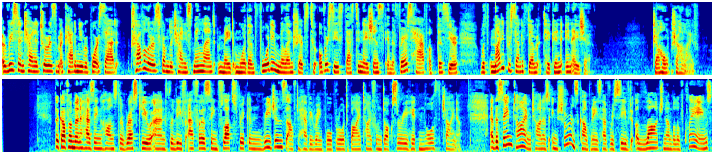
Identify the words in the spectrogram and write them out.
A recent China Tourism Academy report said travelers from the Chinese mainland made more than 40 million trips to overseas destinations in the first half of this year, with 90% of them taken in Asia. Zhang Hong, Shanghai Live. The government has enhanced the rescue and relief efforts in flood-stricken regions after heavy rainfall brought by Typhoon Doksuri hit North China. At the same time, China's insurance companies have received a large number of claims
